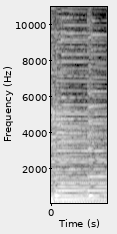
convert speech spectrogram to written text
you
